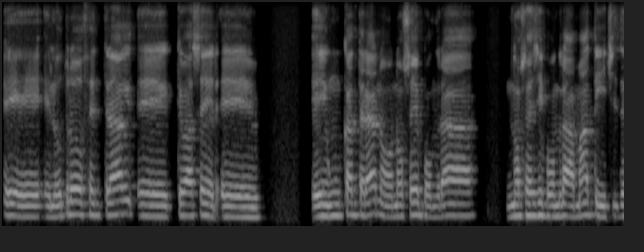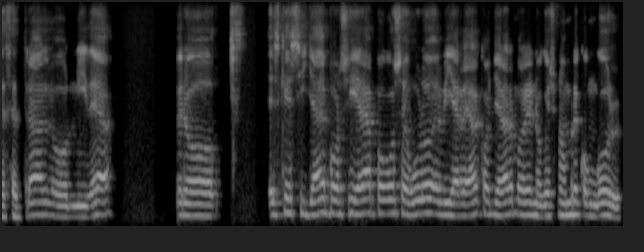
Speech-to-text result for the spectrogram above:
eh, el otro central, eh, ¿qué va a ser? Eh, un canterano, no sé, pondrá no sé si pondrá a Matic de central o ni idea. Pero es que si ya de por sí era poco seguro el Villarreal con Gerard Moreno, que es un hombre con gol.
